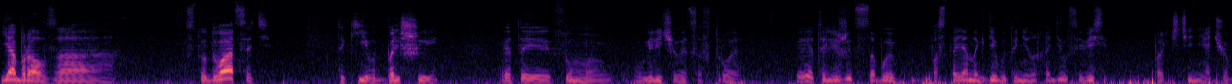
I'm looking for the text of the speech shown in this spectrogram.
Я брал за 120, такие вот большие. Эта сумма увеличивается втрое. И это лежит с собой постоянно, где бы ты ни находился, весит почти ни о чем.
